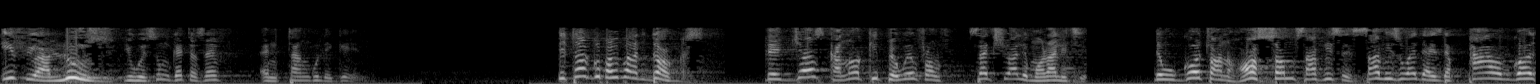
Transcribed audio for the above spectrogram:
If you are loose, you will soon get yourself entangled again. The third group of people are the dogs. They just cannot keep away from sexual immorality. They will go to an awesome service, a service where there is the power of God,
